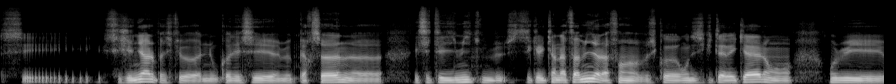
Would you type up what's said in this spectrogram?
C'est génial parce qu'elle nous connaissait mieux personne. Euh, et c'était limite. C'est quelqu'un de la famille à la fin. Parce qu'on discutait avec elle. On, lui,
